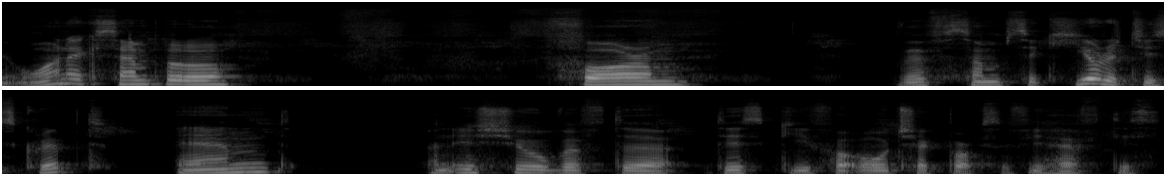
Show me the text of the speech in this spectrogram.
one example form with some security script and an issue with the DSGVO checkbox if you have this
